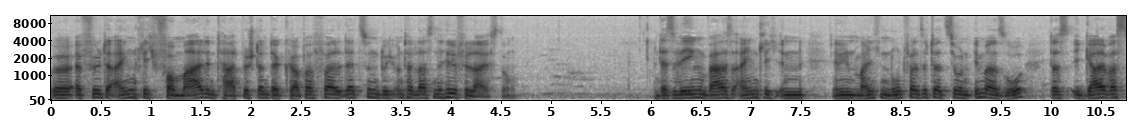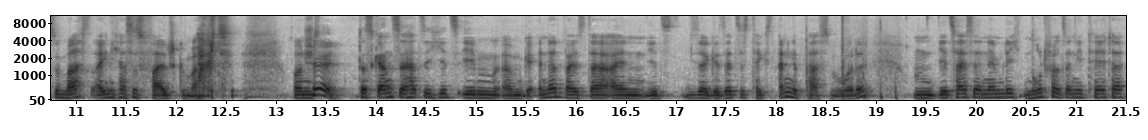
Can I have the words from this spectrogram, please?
äh, erfüllt er eigentlich formal den Tatbestand der Körperverletzung durch unterlassene Hilfeleistung. Deswegen war es eigentlich in, in manchen Notfallsituationen immer so, dass egal was du machst, eigentlich hast du es falsch gemacht. Und Schön. das Ganze hat sich jetzt eben ähm, geändert, weil es da ein, jetzt dieser Gesetzestext angepasst wurde. Und jetzt heißt er nämlich, Notfallsanitäter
